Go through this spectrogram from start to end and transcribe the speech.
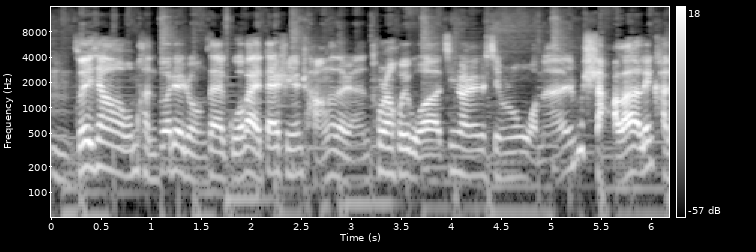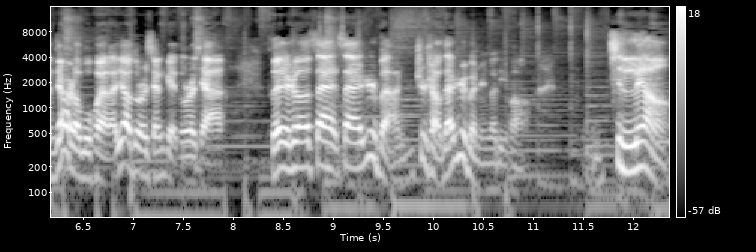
嗯，所以像我们很多这种在国外待时间长了的人，突然回国，经常人形容我们什么傻了，连砍价都不会了，要多少钱给多少钱。所以说，在在日本，至少在日本这个地方，尽量。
